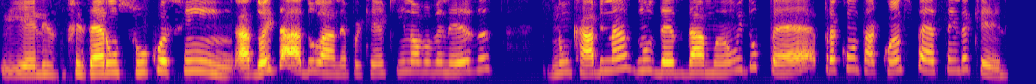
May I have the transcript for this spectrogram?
E eles fizeram um suco assim, adoidado lá, né? Porque aqui em Nova Veneza não cabe nas, nos dedos da mão e do pé para contar quantos pés tem daquele.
